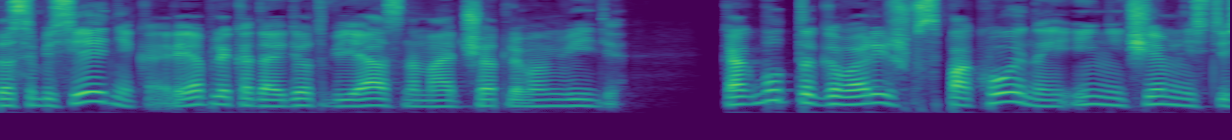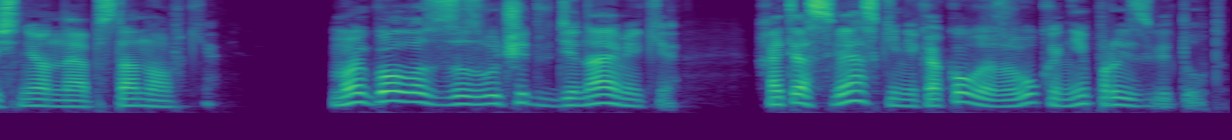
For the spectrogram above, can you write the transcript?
до собеседника реплика дойдет в ясном и отчетливом виде. Как будто говоришь в спокойной и ничем не стесненной обстановке. Мой голос зазвучит в динамике, хотя связки никакого звука не произведут.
